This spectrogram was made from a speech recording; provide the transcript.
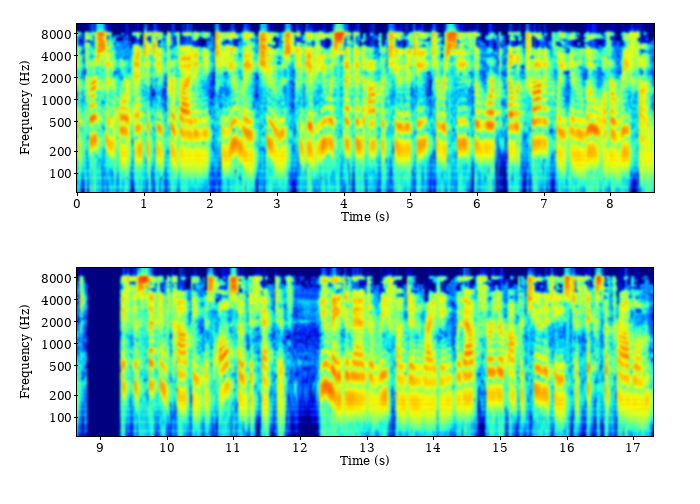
the person or entity providing it to you may choose to give you a second opportunity to receive the work electronically in lieu of a refund. If the second copy is also defective, you may demand a refund in writing without further opportunities to fix the problem.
